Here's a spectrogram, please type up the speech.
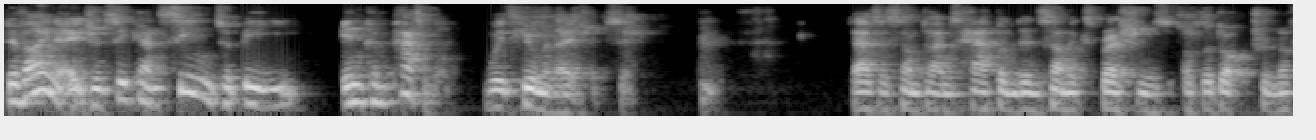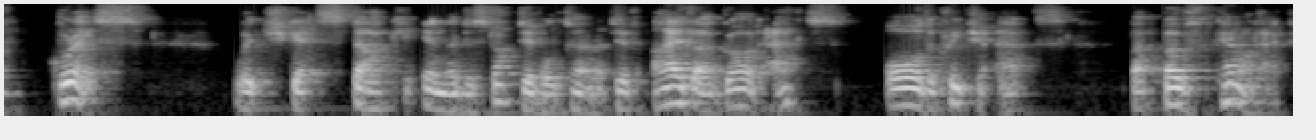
Divine agency can seem to be incompatible with human agency. That has sometimes happened in some expressions of the doctrine of grace, which gets stuck in the destructive alternative. Either God acts or the creature acts, but both cannot act.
